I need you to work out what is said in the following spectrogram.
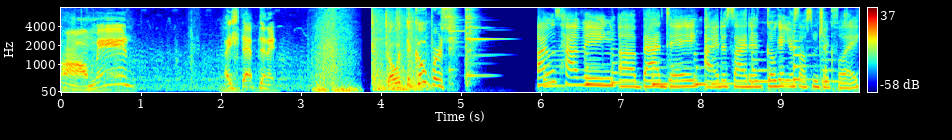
Oh, man. I stepped in it. Go with the Coopers. I was having a bad day. I decided, go get yourself some Chick fil A.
